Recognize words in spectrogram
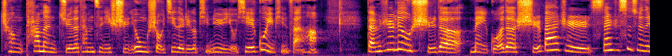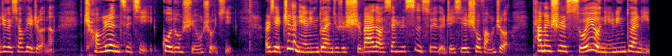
称，他们觉得他们自己使用手机的这个频率有些过于频繁哈。百分之六十的美国的十八至三十四岁的这个消费者呢，承认自己过度使用手机。而且这个年龄段就是十八到三十四岁的这些受访者，他们是所有年龄段里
